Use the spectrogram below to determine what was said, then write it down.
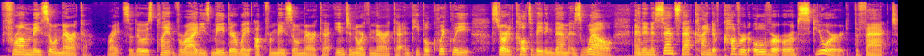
from Mesoamerica right? So those plant varieties made their way up from Mesoamerica into North America, and people quickly started cultivating them as well. And in a sense, that kind of covered over or obscured the fact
